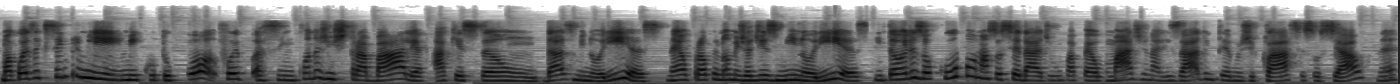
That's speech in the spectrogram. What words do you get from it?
Uma coisa que sempre me, me cutucou foi assim, quando a gente trabalha a questão das minorias, né? O próprio nome já diz minorias, então eles ocupam na sociedade um papel marginalizado em termos de classe social, né?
